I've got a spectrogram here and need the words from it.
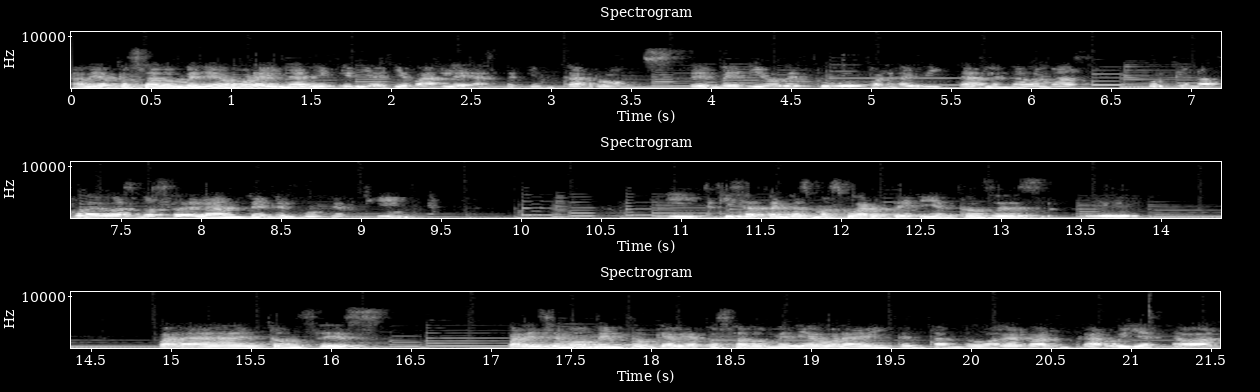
había pasado media hora y nadie quería llevarle hasta que un carro se medio detuvo para gritarle nada más, ¿por qué no pruebas más adelante en el Burger King? Y quizá tengas más suerte. Y entonces eh, para entonces, para ese momento que había pasado media hora intentando agarrar un carro, ya estaba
